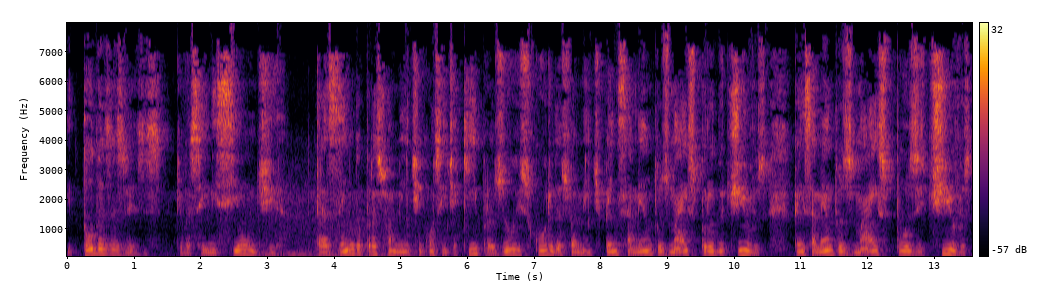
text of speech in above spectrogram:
E todas as vezes que você inicia um dia trazendo para sua mente inconsciente, aqui para o azul escuro da sua mente, pensamentos mais produtivos, pensamentos mais positivos,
